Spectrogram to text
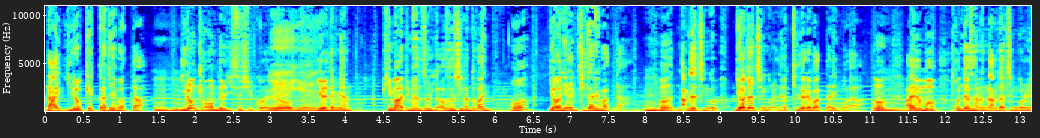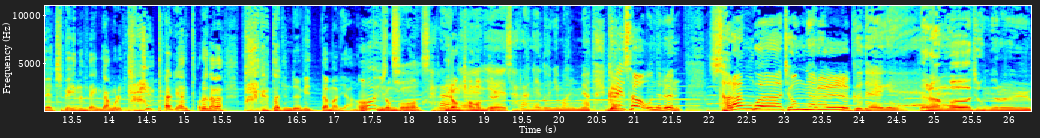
나 이렇게까지 해봤다 이런 경험들 있으실 거예요 예, 예. 예를 들면 비 맞으면서 6시간 동안 어 연인을 기다려봤다 어 남자친구 여자친구를 내가 기다려봤다 이거야 어 음. 아니면 뭐 혼자 사는 남자친구를 위해 집에 있는 냉장고를 탈탈 그냥 털어다가 다 갖다 준 적이 있단 말이야 어 이런 그렇지. 거 사랑에, 이런 경험들 네. 예, 사랑에 눈이 멀면. 그래서 오늘은 사랑과 정열을 그대에게. 사랑과 정열을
